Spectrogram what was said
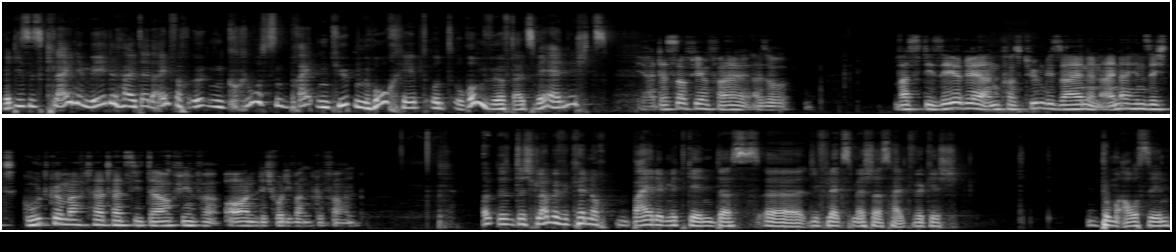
Wenn dieses kleine Mädel halt dann einfach irgendeinen großen, breiten Typen hochhebt und rumwirft, als wäre er nichts. Ja, das auf jeden Fall. Also, was die Serie an Kostümdesign in einer Hinsicht gut gemacht hat, hat sie da auf jeden Fall ordentlich vor die Wand gefahren. Und ich glaube, wir können auch beide mitgehen, dass äh, die Flex Meshers halt wirklich dumm aussehen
